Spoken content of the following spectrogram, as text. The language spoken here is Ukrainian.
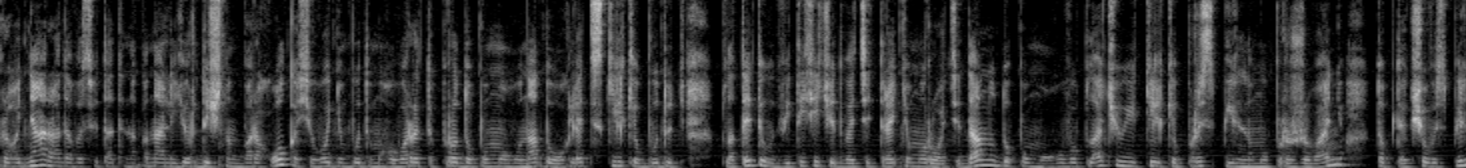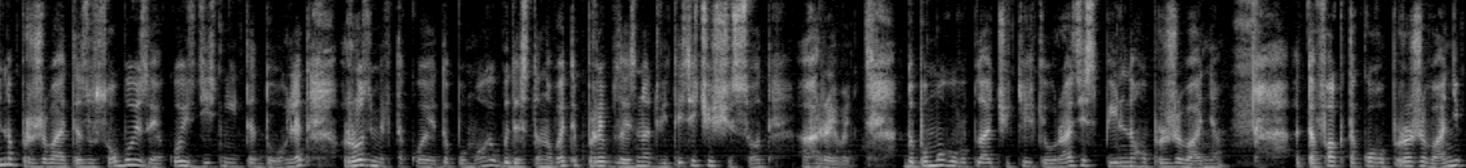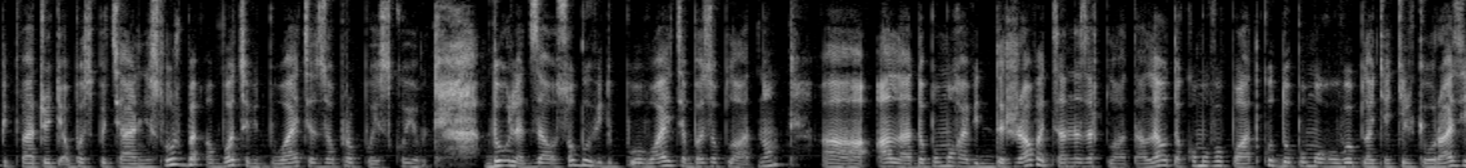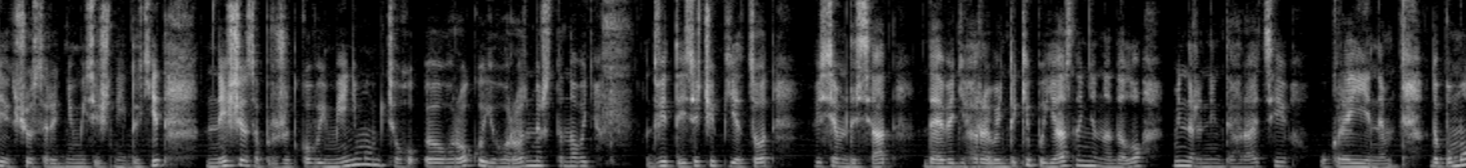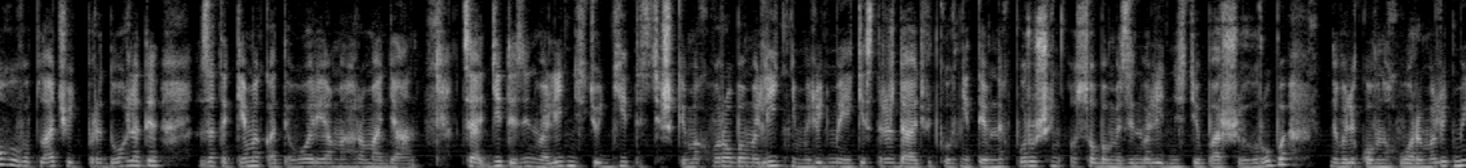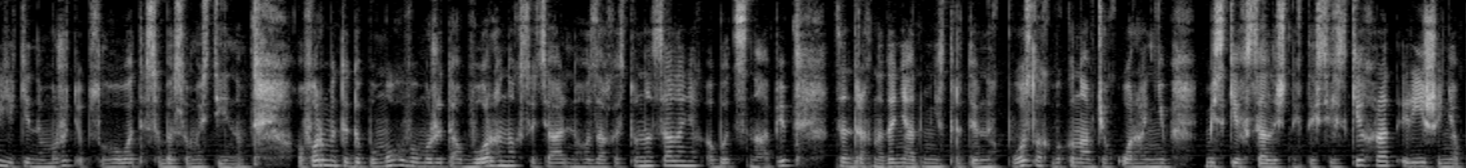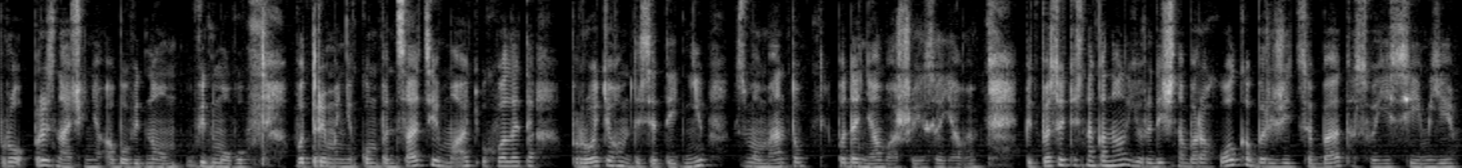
Доброго дня, рада вас вітати на каналі Юридична Барахолка. Сьогодні будемо говорити про допомогу на догляд, скільки будуть платити у 2023 році. Дану допомогу виплачують тільки при спільному проживанні, тобто, якщо ви спільно проживаєте з особою, за якою здійснюєте догляд, розмір такої допомоги буде становити приблизно 2600 гривень. Допомогу виплачують тільки у разі спільного проживання. Та факт такого проживання підтверджують або спеціальні служби, або це відбувається за пропискою. Догляд за особою відбувається безоплатно, але допомога від держави це не зарплата. Але у такому випадку допомогу виплатять тільки у разі, якщо середньомісячний дохід нижче за прожитковий мінімум. Цього е, року його розмір становить 2500 89 гривень. Такі пояснення надало Мінренінтеграції України. Допомогу виплачують при догляді за такими категоріями громадян: це діти з інвалідністю, діти з тяжкими хворобами, літніми людьми, які страждають від когнітивних порушень, особами з інвалідністю першої групи, невиліковно хворими людьми, які не можуть обслуговувати себе самостійно. Оформити допомогу ви можете в органах соціального захисту населення або ЦНАПі, центрах надання адміністративних послуг, виконавчих органів міських, селищних та сільських рад рішення про призначення або відмову в отриманні компенсації мають ухвалити протягом 10 днів з моменту подання вашої заяви. Підписуйтесь на канал Юридична Барахолка, бережіть себе та свої сім'ї.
